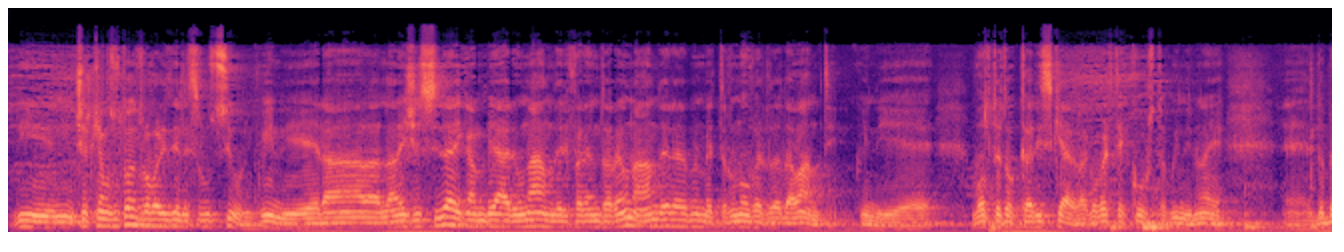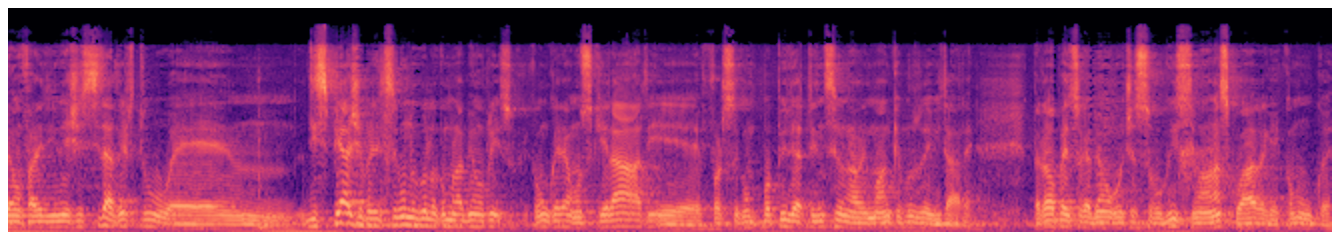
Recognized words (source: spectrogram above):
di, cerchiamo soltanto di trovare delle soluzioni, quindi era la necessità di cambiare un under, di fare entrare un under per mettere un over davanti, quindi eh, a volte tocca rischiare, la coperta è corta, quindi è, eh, dobbiamo fare di necessità virtù e mh, mm, dispiace per il secondo quello come l'abbiamo preso, che comunque eravamo schierati e forse con un po' più di attenzione l'avremmo anche potuto evitare, però penso che abbiamo concesso pochissimo a una squadra che comunque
